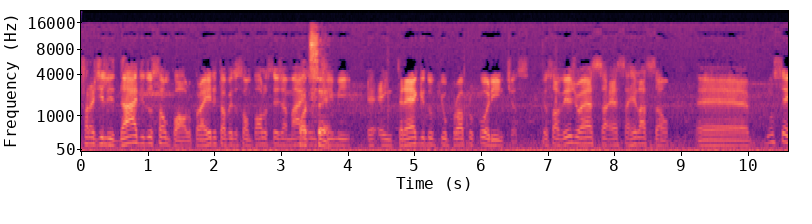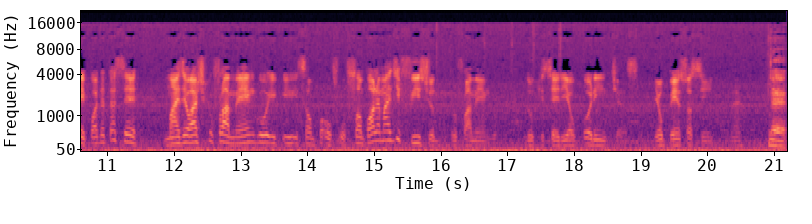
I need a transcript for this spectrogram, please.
fragilidade do São Paulo. Para ele, talvez o São Paulo seja mais Pode um ser. time é, é entregue do que o próprio Corinthians. Eu só vejo essa, essa relação. É, não sei, pode até ser. Mas eu acho que o Flamengo e, e São, o, o São Paulo é mais difícil para o Flamengo do que seria o Corinthians. Eu penso assim. Né? É,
